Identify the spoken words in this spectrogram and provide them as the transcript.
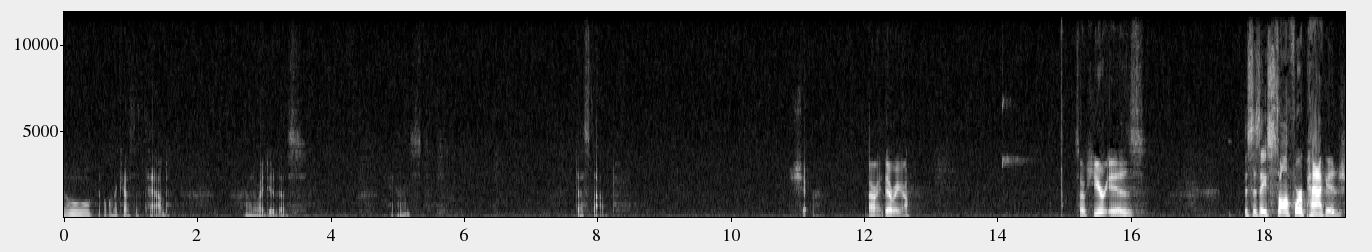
no, I don't want to cast this tab. How do I do this? Cast, desktop. All right, there we go. So here is, this is a software package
